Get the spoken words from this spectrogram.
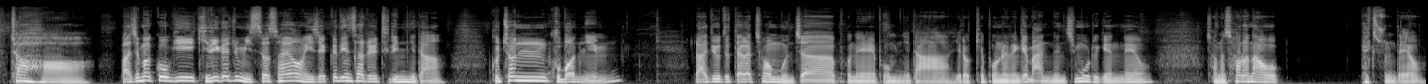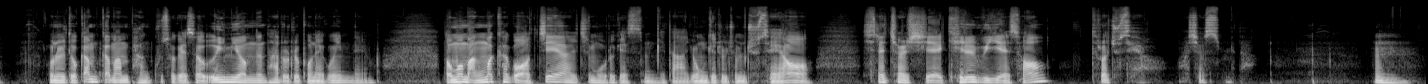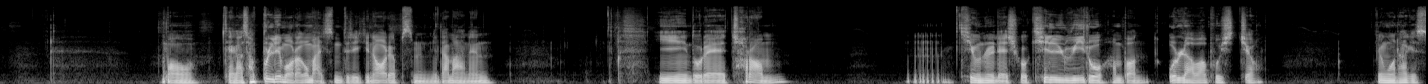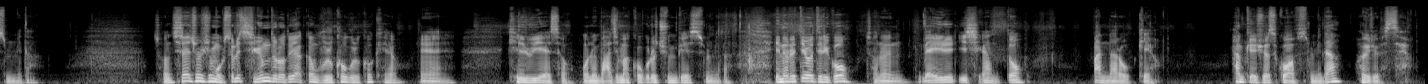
자, 어, 마지막 곡이 길이가 좀 있어서요. 이제 끝인사를 드립니다. 9009번님, 라디오 듣다가 처음 문자 보내봅니다. 이렇게 보내는 게 맞는지 모르겠네요. 저는 39 백수인데요. 오늘도 깜깜한 방구석에서 의미 없는 하루를 보내고 있네요. 너무 막막하고 어찌해야 할지 모르겠습니다. 용기를 좀 주세요. 신해철 씨의 길 위에서 틀어주세요. 하셨습니다. 음. 뭐, 제가 섣불리 뭐라고 말씀드리기는 어렵습니다만은, 이 노래처럼, 음, 기운을 내시고 길 위로 한번 올라와 보시죠. 응원하겠습니다. 전 신해철 씨 목소리 지금 들어도 약간 울컥울컥해요. 예. 길 위에서 오늘 마지막 곡으로 준비했습니다. 이 노래 띄워드리고 저는 내일 이 시간 또 만나러 올게요. 함께 해주셔서 고맙습니다. 허유리였어요.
